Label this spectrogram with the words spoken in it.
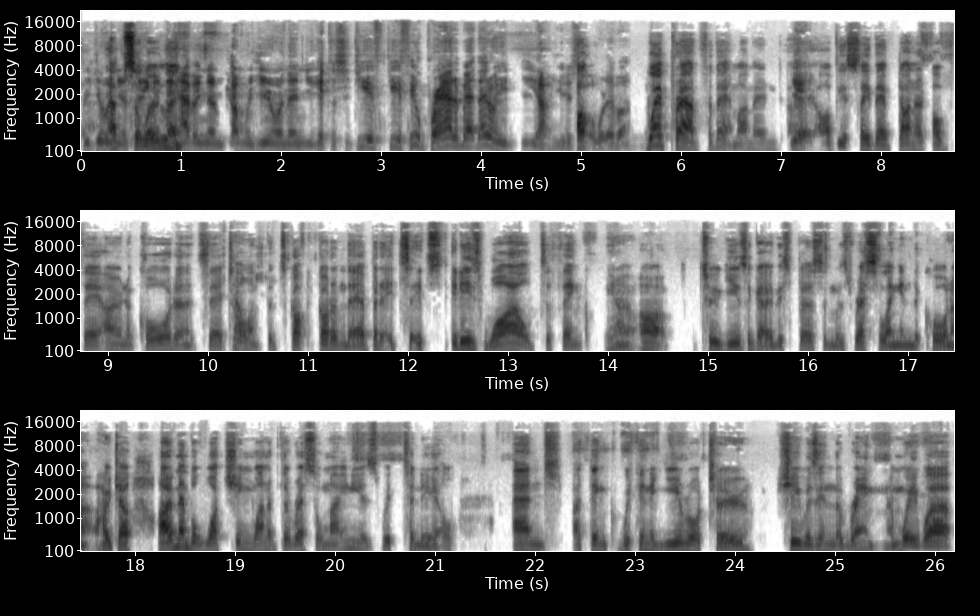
be doing your thing and Absolutely. having them come with you, and then you get to. sit- Do you do you feel proud about that, or you, you know you just Oh, whatever? We're proud for them. I mean, uh, Yeah. obviously they've done it of their own accord, and it's their Of talent course. that's got got them there. But it's it's it is wild to think, you know, oh, two years ago this person was wrestling in the corner hotel. I remember watching one of the WrestleManias with Tenille, and I think within a year or two she was in the ring, and we were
